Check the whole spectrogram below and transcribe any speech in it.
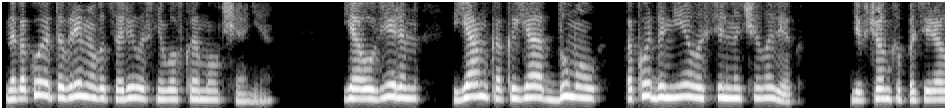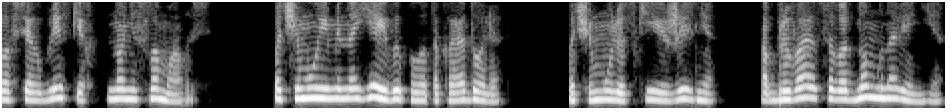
На какое-то время воцарилось неловкое молчание. Я уверен, Ян, как и я, думал, какой Даниэла сильный человек. Девчонка потеряла всех близких, но не сломалась. Почему именно ей выпала такая доля? Почему людские жизни обрываются в одно мгновение?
